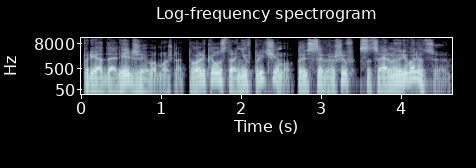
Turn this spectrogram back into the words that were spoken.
Преодолеть же его можно только устранив причину, то есть совершив социальную революцию.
